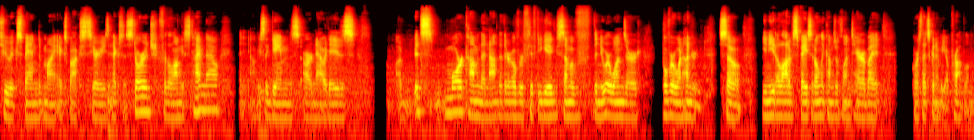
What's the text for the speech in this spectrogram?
to expand my Xbox Series X storage for the longest time now. Obviously, games are nowadays. Uh, it's more common than not that they're over 50 gigs. Some of the newer ones are over 100. So you need a lot of space. It only comes with one terabyte. Of course, that's going to be a problem.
